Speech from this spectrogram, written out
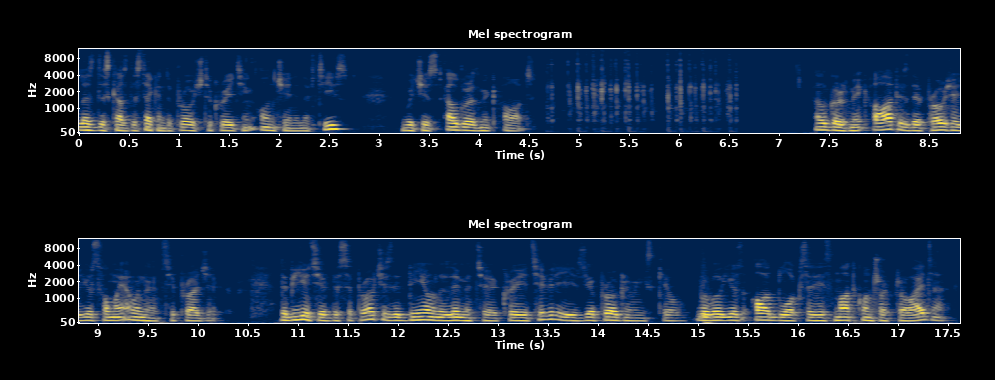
let's discuss the second approach to creating on-chain NFTs, which is algorithmic art. Algorithmic art is the approach I use for my own NFT project. The beauty of this approach is that the only limit to your creativity is your programming skill. We will use Artblocks as a smart contract provider uh,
